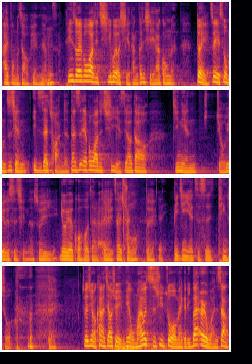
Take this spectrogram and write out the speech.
iPhone 的照片这样子。听说 Apple Watch 七会有血糖跟血压功能，对，这也是我们之前一直在传的，但是 Apple Watch 七也是要到今年九月的事情了，所以六月过后再来对再。说，对。对，毕竟也只是听说。最近有看了教学影片，我们还会持续做，每个礼拜二晚上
